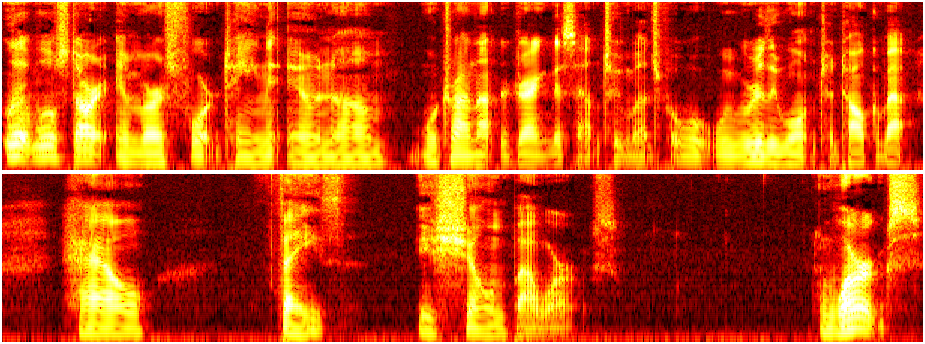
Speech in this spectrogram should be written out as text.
let, we'll start in verse 14, and um, we'll try not to drag this out too much, but we'll, we really want to talk about how faith is shown by works. Works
